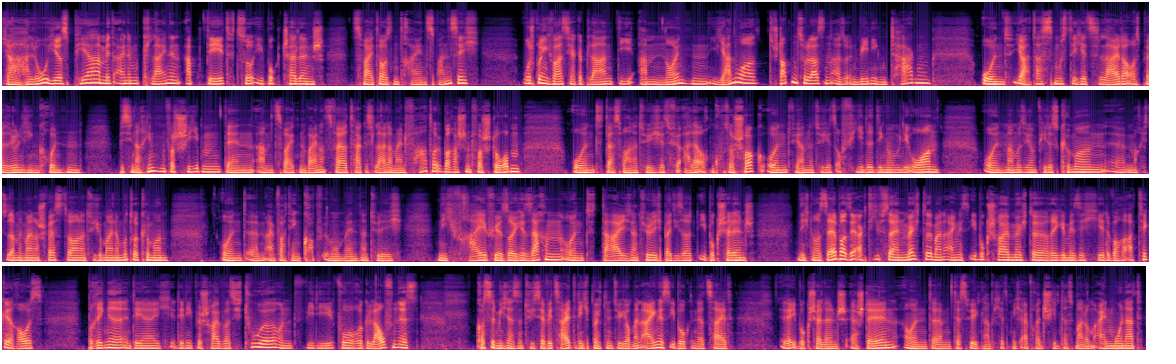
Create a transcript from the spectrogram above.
Ja, hallo, hier ist Peer mit einem kleinen Update zur E-Book Challenge 2023. Ursprünglich war es ja geplant, die am 9. Januar starten zu lassen, also in wenigen Tagen. Und ja, das musste ich jetzt leider aus persönlichen Gründen ein bisschen nach hinten verschieben, denn am zweiten Weihnachtsfeiertag ist leider mein Vater überraschend verstorben. Und das war natürlich jetzt für alle auch ein großer Schock. Und wir haben natürlich jetzt auch viele Dinge um die Ohren und man muss sich um vieles kümmern. Äh, Mache ich zusammen mit meiner Schwester, natürlich um meine Mutter kümmern und ähm, einfach den Kopf im Moment natürlich nicht frei für solche Sachen. Und da ich natürlich bei dieser E-Book Challenge nicht nur selber sehr aktiv sein möchte, mein eigenes E-Book schreiben möchte, regelmäßig jede Woche Artikel rausbringe, in denen ich, in denen ich beschreibe, was ich tue und wie die Vorwoche gelaufen ist, kostet mich das natürlich sehr viel Zeit, denn ich möchte natürlich auch mein eigenes E-Book in der Zeit der E-Book Challenge erstellen. Und ähm, deswegen habe ich jetzt mich einfach entschieden, das mal um einen Monat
